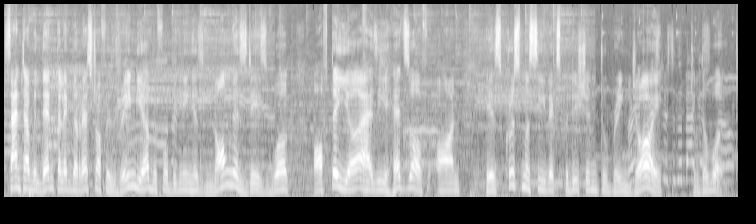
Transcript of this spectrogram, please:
Santa will then collect the rest of his reindeer before beginning his longest day's work of the year as he heads off on his Christmas Eve expedition to bring joy to the world.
